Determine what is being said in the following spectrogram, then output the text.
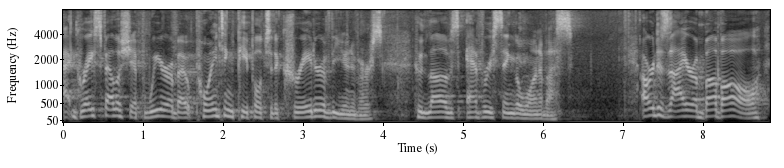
At Grace Fellowship, we are about pointing people to the creator of the universe who loves every single one of us. Our desire, above all,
